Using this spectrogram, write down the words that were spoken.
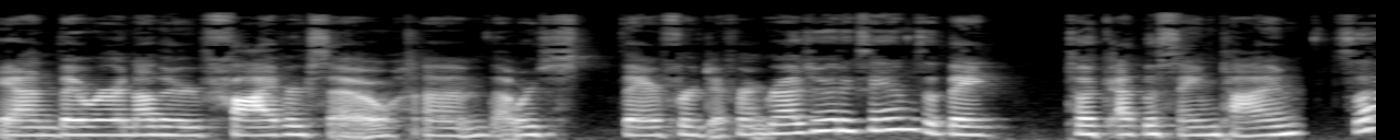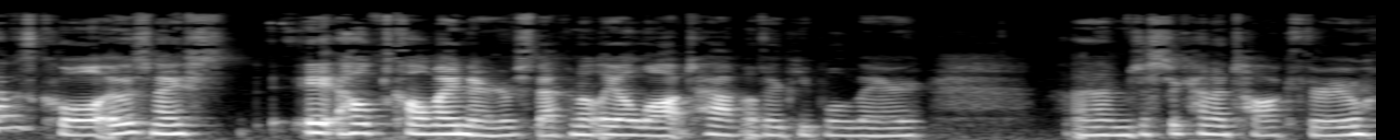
and there were another five or so um, that were just there for different graduate exams that they took at the same time. So that was cool. It was nice. It helped calm my nerves definitely a lot to have other people there um, just to kind of talk through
